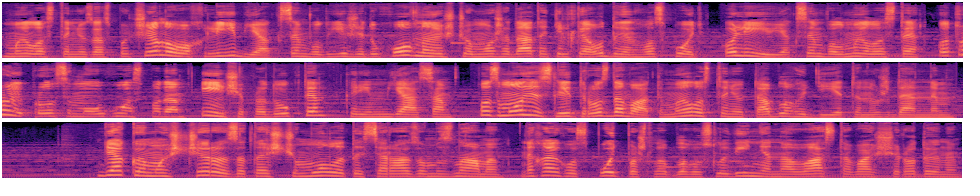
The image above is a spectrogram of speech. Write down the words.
милостиню за спочилого, хліб як символ їжі духовної, що може дати тільки один Господь, олію як символ милости, котрої просимо у Господа. Інші продукти, крім м'яса. По змозі слід роздавати милостиню та благодіяти нужденним. Дякуємо щиро за те, що молитеся разом з нами. Нехай Господь пошле благословіння на вас та ваші родини.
